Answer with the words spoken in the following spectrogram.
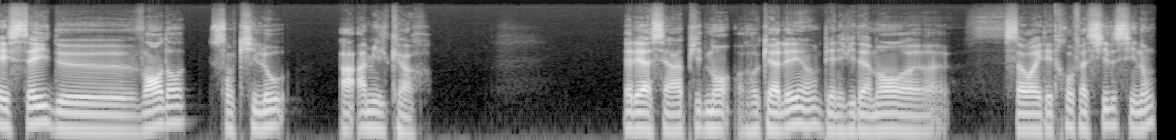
essaye de vendre son kilo à. Elle est assez rapidement recalée, hein, bien évidemment, ça aurait été trop facile sinon.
